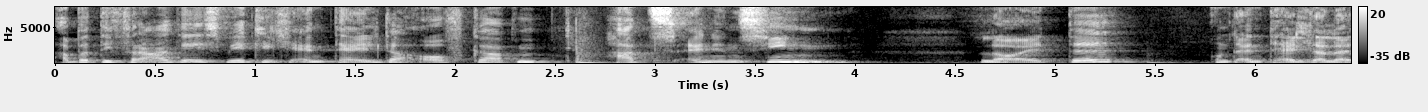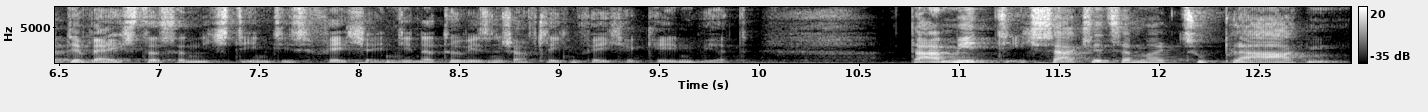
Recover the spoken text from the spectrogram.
aber die Frage ist wirklich, ein Teil der Aufgaben hat es einen Sinn, Leute, und ein Teil der Leute weiß, dass er nicht in diese Fächer, in die naturwissenschaftlichen Fächer gehen wird. Damit, ich sage es jetzt einmal, zu plagen.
